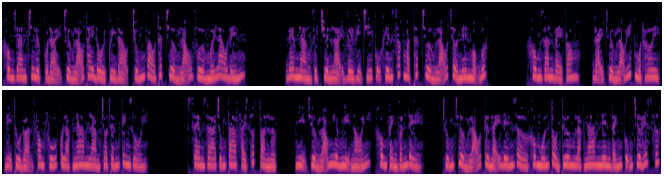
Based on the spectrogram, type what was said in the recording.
Không gian chi lực của đại trưởng lão thay đổi quỷ đạo, chúng vào thất trưởng lão vừa mới lao đến. Đem nàng dịch chuyển lại về vị trí cũ khiến sắc mặt thất trưởng lão trở nên mộng bức. Không gian bẻ cong, đại trưởng lão hít một hơi, bị thủ đoạn phong phú của Lạc Nam làm cho chấn kinh rồi. Xem ra chúng ta phải xuất toàn lực, nhị trưởng lão nghiêm nghị nói, không thành vấn đề. Chúng trưởng lão từ nãy đến giờ không muốn tổn thương Lạc Nam nên đánh cũng chưa hết sức.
